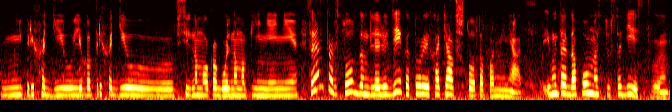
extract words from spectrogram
не приходил, либо приходил в сильном алкогольном опьянении. Центр создан для людей, которые хотят что-то поменять. И мы тогда полностью содействуем.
